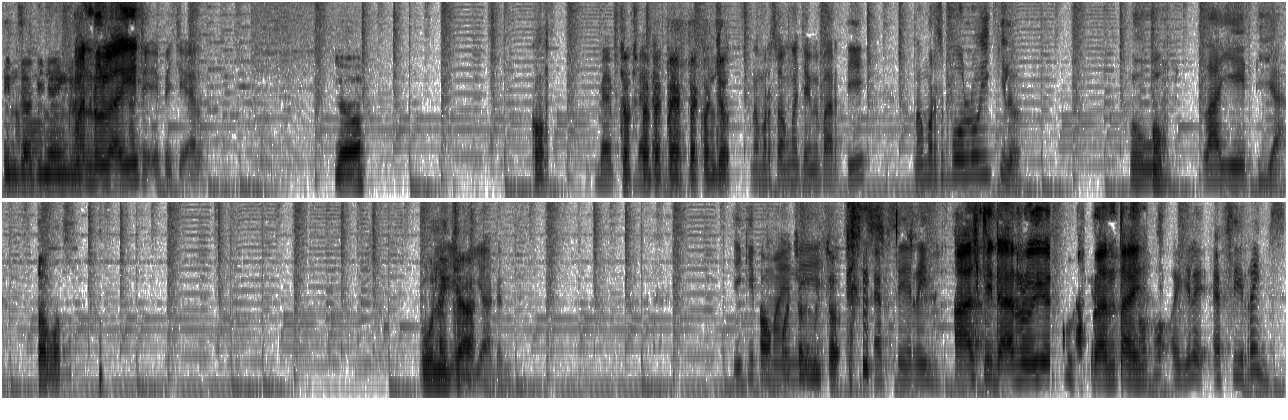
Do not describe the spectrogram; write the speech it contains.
Inzaginya Inggris. Mandul lagi. BCL Yo, Beb, cok pepek pepek kon cok. nomor 9 Jamie Vardy nomor 10 iki lho Uh. Bou Layedia Sopo? Uneja. Layedia deng iki pemain cok iku, cok. FC Reims Ah tidak Roy berantai. apa oh gile FC Reims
